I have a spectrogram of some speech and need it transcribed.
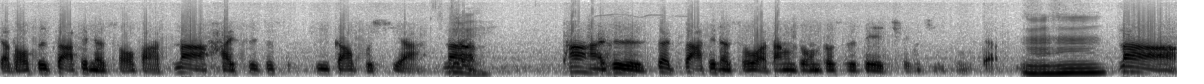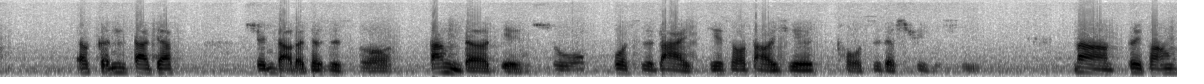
假投资诈骗的手法，那还是就是居高不下，那他还是在诈骗的手法当中都是被前几名的，嗯哼，那要跟大家宣导的就是说。当你的脸书或是在接收到一些投资的讯息，那对方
